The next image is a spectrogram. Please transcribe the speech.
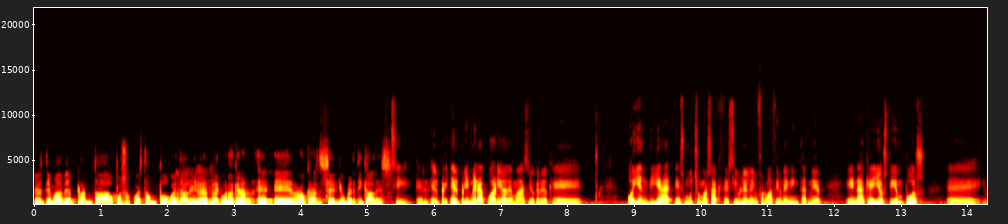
el tema del plantado, pues os cuesta un poco y tal. Y re- recuerdo que eran eh, eh, rocas Sergio verticales. Sí, el, el pri- el primer acuario, además, yo creo que hoy en día es mucho más accesible la información en Internet. En aquellos tiempos, eh,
